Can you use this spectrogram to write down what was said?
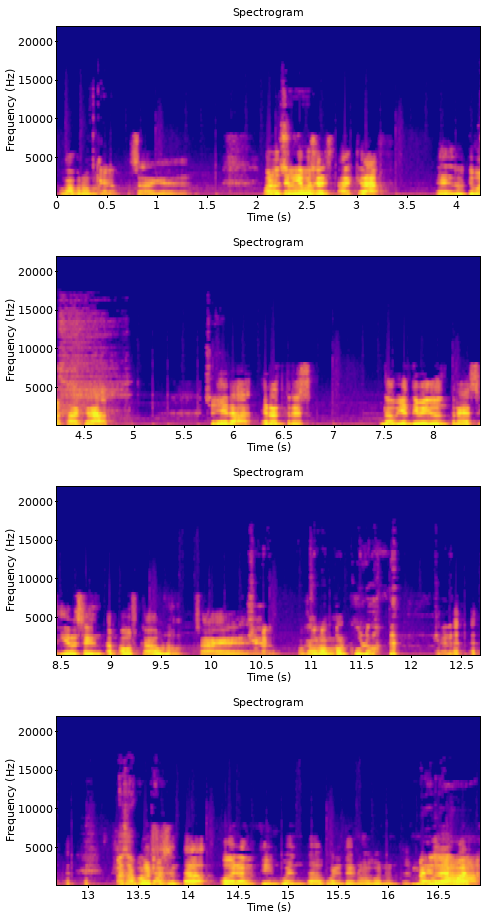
Poca broma. Claro. O sea que. Bueno, Eso- teníamos el StarCraft. El último StarCraft. Sí. era, eran tres. Lo habían dividido en tres y eran 60 pavos cada uno. O sea, que. Claro. Poca broma. por culo. Claro. Pasa por Bueno, acá. 60 o eran 50, 49 con no igual.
